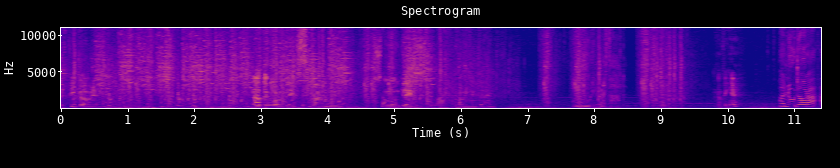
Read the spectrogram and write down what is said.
there's people over here. Now the warglaives is Speak your coming, mind. Someone Moonglaives. threatens the coming into hand. Hinduli Rethad. Nothing here. Anudora!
